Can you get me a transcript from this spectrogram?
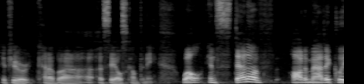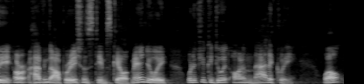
if you're kind of a, a sales company. Well, instead of automatically or having the operations team scale up manually, what if you could do it automatically? Well,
